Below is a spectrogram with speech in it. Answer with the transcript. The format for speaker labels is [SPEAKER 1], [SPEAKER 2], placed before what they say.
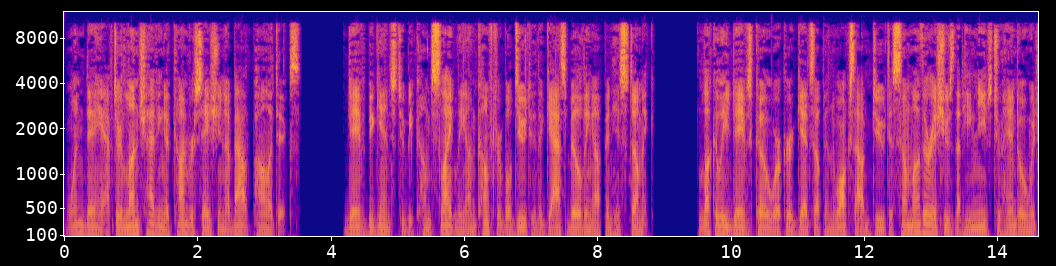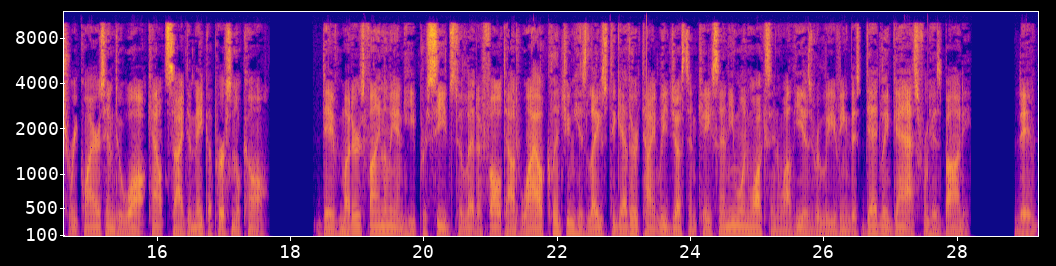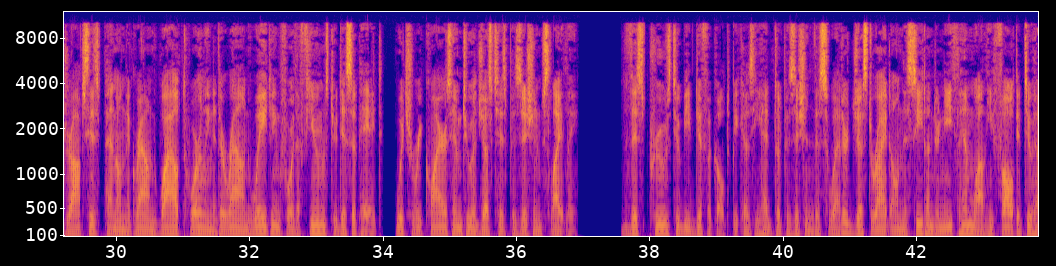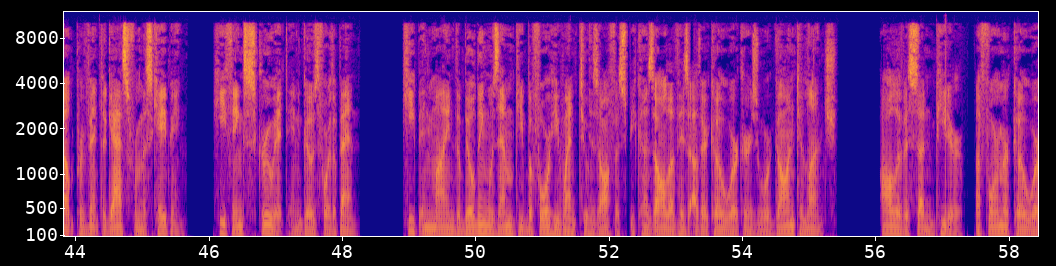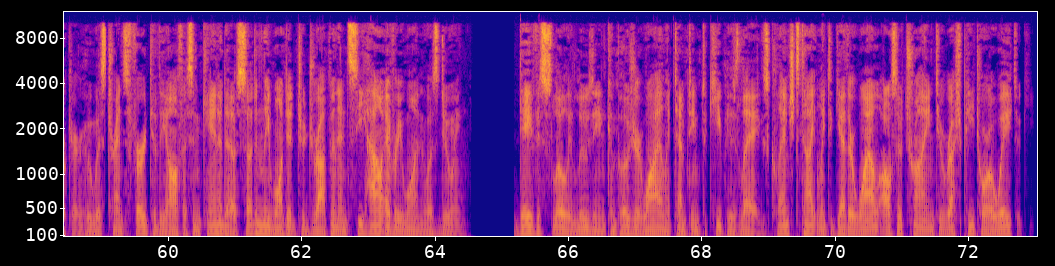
[SPEAKER 1] One day after lunch having a conversation about politics. Dave begins to become slightly uncomfortable due to the gas building up in his stomach. Luckily Dave's co-worker gets up and walks out due to some other issues that he needs to handle which requires him to walk outside to make a personal call. Dave mutters finally and he proceeds to let a fault out while clenching his legs together tightly just in case anyone walks in while he is relieving this deadly gas from his body. Dave drops his pen on the ground while twirling it around waiting for the fumes to dissipate, which requires him to adjust his position slightly. This proves to be difficult because he had to position the sweater just right on the seat underneath him while he faulted to help prevent the gas from escaping. He thinks screw it and goes for the pen. Keep in mind the building was empty before he went to his office because all of his other co-workers were gone to lunch. All of a sudden Peter, a former co-worker who was transferred to the office in Canada suddenly wanted to drop in and see how everyone was doing. Dave is slowly losing composure while attempting to keep his legs clenched tightly together while also trying to rush Peter away to keep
